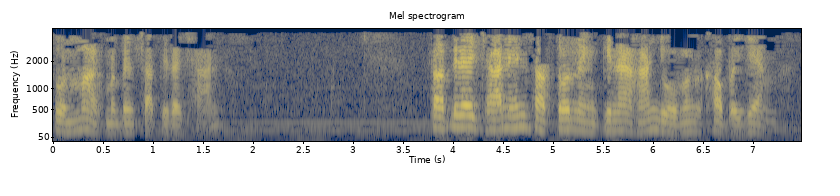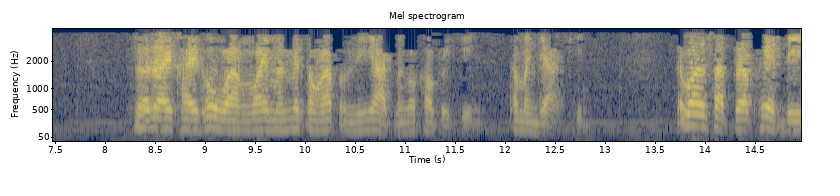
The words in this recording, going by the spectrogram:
ส่วนมากมันเป็นสัตว์ติรฉาน สัตว์ติรฉานเห็นสัตว์ตัวหนึ่งกินอาหารอยู่มันก็เข้าไปแย่งแล้วไรใครเขาวางไว้มันไม่ต้องรับอนุญาตมันก็เข้าไปกิน ถ้ามันอยากกิน แต่ว่าสัตว์ประเภทดี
